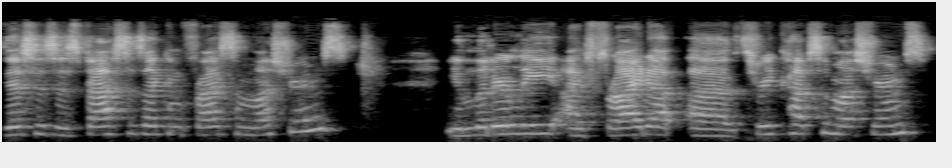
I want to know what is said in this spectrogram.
"This is as fast as I can fry some mushrooms." You literally, I fried up uh, three cups of mushrooms.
